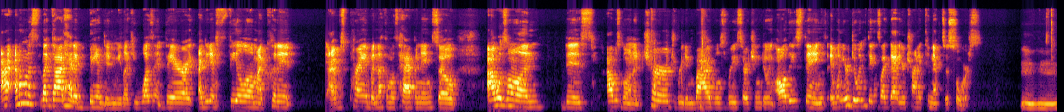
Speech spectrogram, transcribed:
I, I don't want to like God had abandoned me, like He wasn't there. I, I didn't feel Him. I couldn't. I was praying, but nothing was happening. So I was on this I was going to church, reading Bibles, researching, doing all these things. And when you're doing things like that, you're trying to connect to source. Mm-hmm.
